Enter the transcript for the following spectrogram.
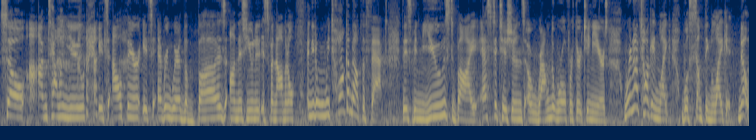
So I- I'm telling you, it's out there, it's everywhere. The buzz on this unit is phenomenal. And you know, when we talk about the fact that it's been used by estheticians around the world for 13 years, we're not talking like, well, something like it. No.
